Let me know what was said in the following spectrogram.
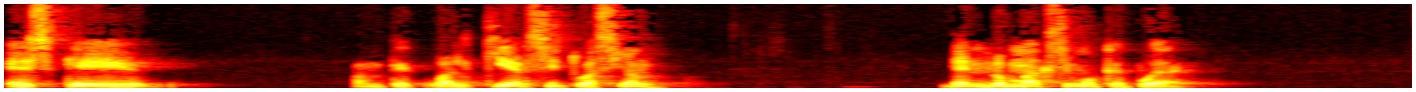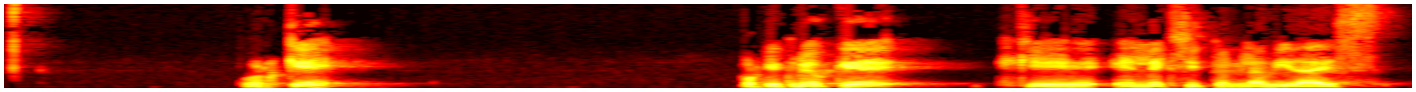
es que ante cualquier situación, den lo máximo que puedan. ¿Por qué? Porque creo que, que el éxito en la vida es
